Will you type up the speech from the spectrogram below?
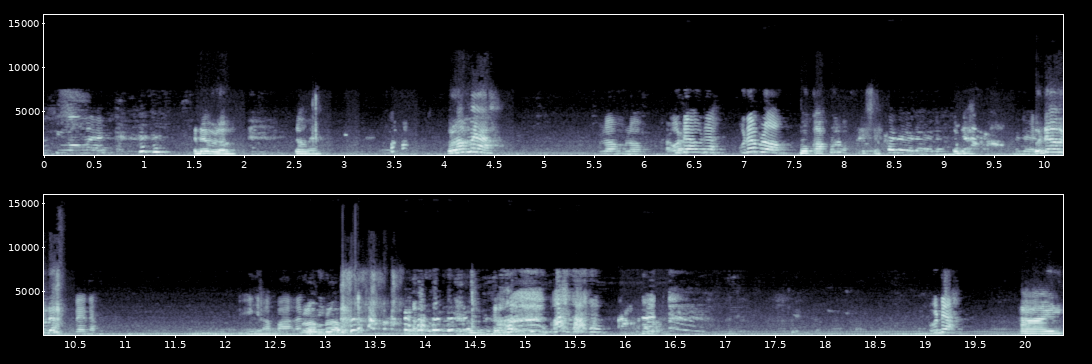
Masih ngelag. Udah belum? Belum ya? Belum ya? Belum belum. Udah udah. Udah belum? Muka aku ya? Udah, udah, udah. Udah. Udah. Udah, udah. Udah Iya apaan Belum sih? belum. Udah. Hai.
